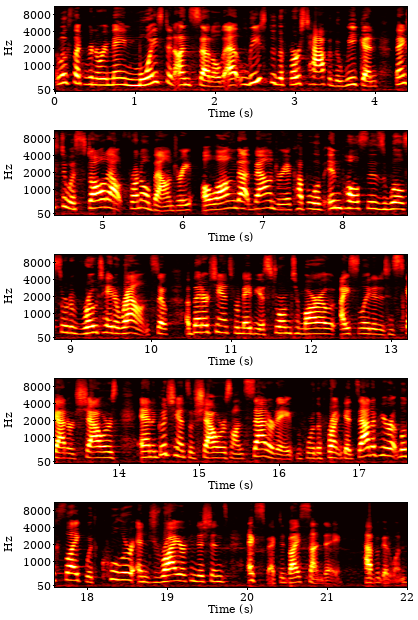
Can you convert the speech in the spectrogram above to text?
it looks like we're going to remain moist and unsettled at least through the first half of the weekend thanks to a stalled out frontal boundary. Along that boundary, a couple of impulses will sort of rotate around. So a better chance for maybe a storm tomorrow, isolated to scattered showers, and a good chance of showers on Saturday before the front gets out of here, it looks like, with cooler and drier conditions expected by Sunday. Have a good one.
